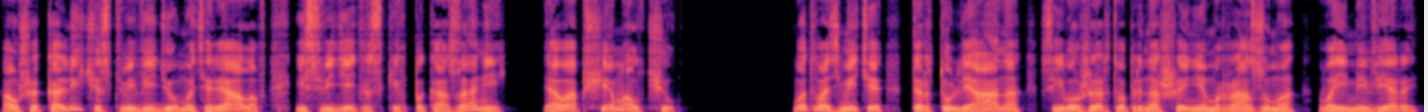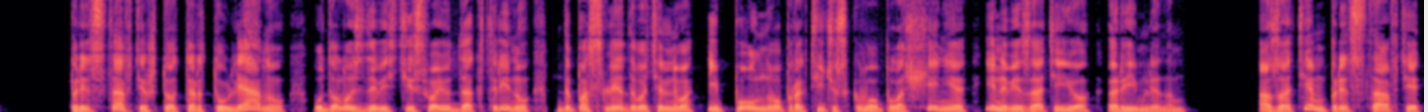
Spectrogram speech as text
а уж о количестве видеоматериалов и свидетельских показаний я вообще молчу. Вот возьмите Тертулиана с его жертвоприношением разума во имя веры. Представьте, что Тертуляну удалось довести свою доктрину до последовательного и полного практического воплощения и навязать ее римлянам. А затем представьте,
